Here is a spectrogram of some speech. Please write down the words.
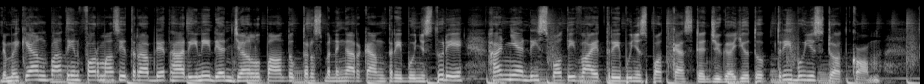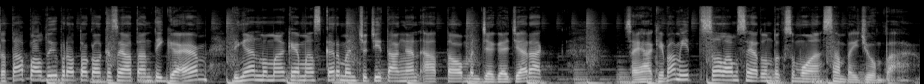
Demikian empat informasi terupdate hari ini dan jangan lupa untuk terus mendengarkan Tribunnews Today hanya di Spotify Tribunnews Podcast dan juga YouTube tribunnews.com. Tetap patuhi protokol kesehatan 3M dengan memakai masker, mencuci tangan atau menjaga jarak. Saya Hakim pamit, salam sehat untuk semua, sampai jumpa.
